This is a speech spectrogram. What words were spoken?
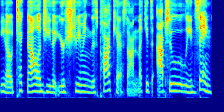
you know technology that you're streaming this podcast on like it's absolutely insane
